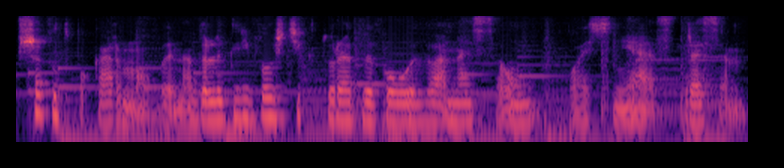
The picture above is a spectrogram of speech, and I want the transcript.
przewód pokarmowy, na dolegliwości, które wywoływane są właśnie stresem.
